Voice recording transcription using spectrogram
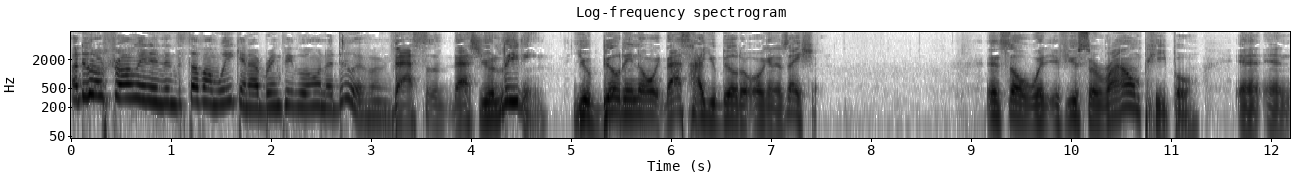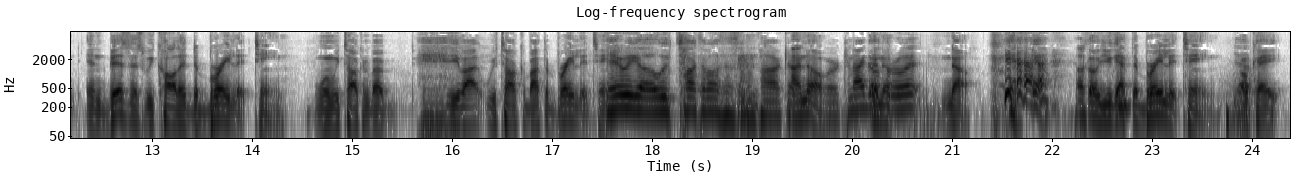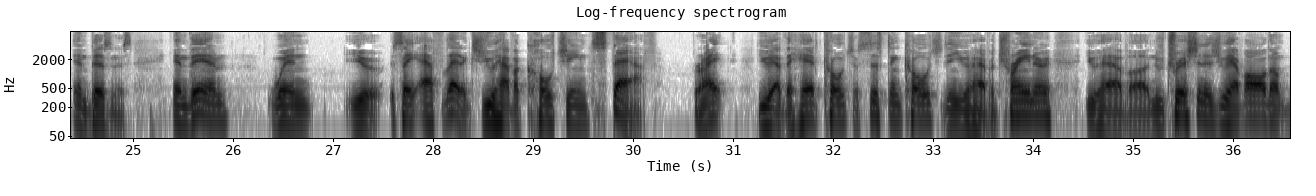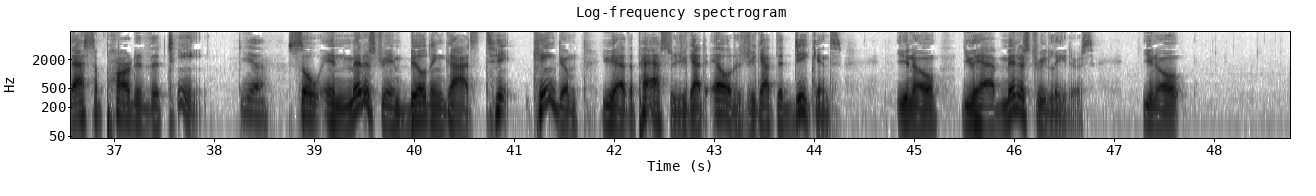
I do what I'm strong in, and then the stuff I'm weak in, I bring people on to do it for me. That's that's your leading. You're building. Or that's how you build an organization. And so, if you surround people, in, in in business, we call it the Braidlet team. When we're talking about, Eli, we talk about the Braidlet team. Here we go. We've talked about this on the podcast. I know. before. Can I go know. Uh, through it? No. So you got the Braidlet team, okay, in business. And then when you say athletics, you have a coaching staff, right? You have the head coach, assistant coach, then you have a trainer, you have a nutritionist, you have all them. That's a part of the team. Yeah. So in ministry and building God's kingdom, you have the pastors, you got the elders, you got the deacons, you know, you have ministry leaders, you know,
